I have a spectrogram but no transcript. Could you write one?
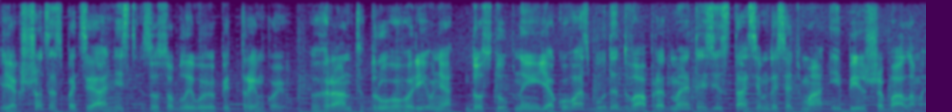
якщо це спеціальність з особливою підтримкою. Грант другого рівня доступний, як у вас буде два предмети зі 170 і більше балами.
